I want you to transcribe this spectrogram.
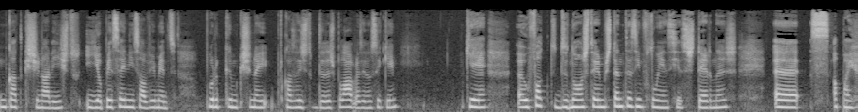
um bocado questionar isto, e eu pensei nisso, obviamente, porque me questionei por causa disto das palavras e não sei o quê, que é uh, o facto de nós termos tantas influências externas. Uh, se, oh pai,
